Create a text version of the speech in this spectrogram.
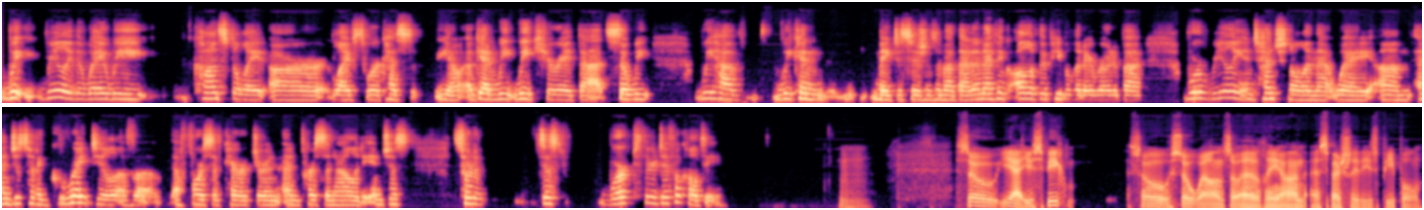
we really the way we constellate our life's work has you know again we we curate that. So we we have we can make decisions about that. And i think all of the people that i wrote about were really intentional in that way um, and just had a great deal of a, a force of character and, and, personality and just sort of just worked through difficulty mm-hmm. so yeah you speak so so well and so eloquently on especially these people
